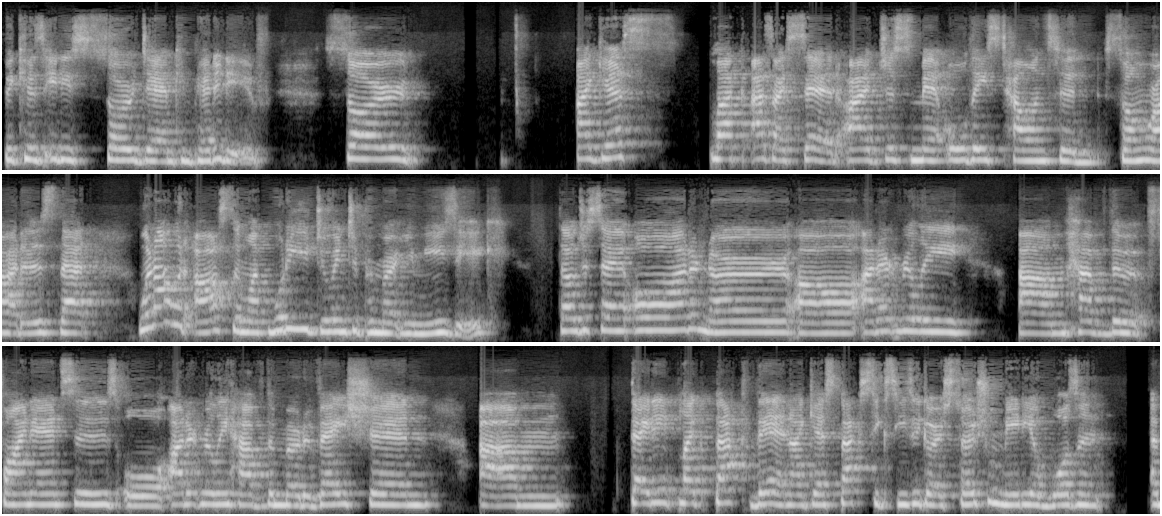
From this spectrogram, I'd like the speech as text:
because it is so damn competitive. So I guess, like, as I said, I just met all these talented songwriters that when I would ask them, like, what are you doing to promote your music? They'll just say, "Oh, I don't know. Uh, I don't really um, have the finances, or I don't really have the motivation." Um, they didn't like back then. I guess back six years ago, social media wasn't a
